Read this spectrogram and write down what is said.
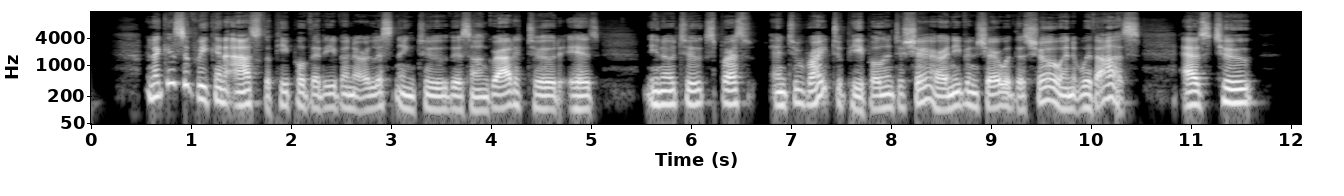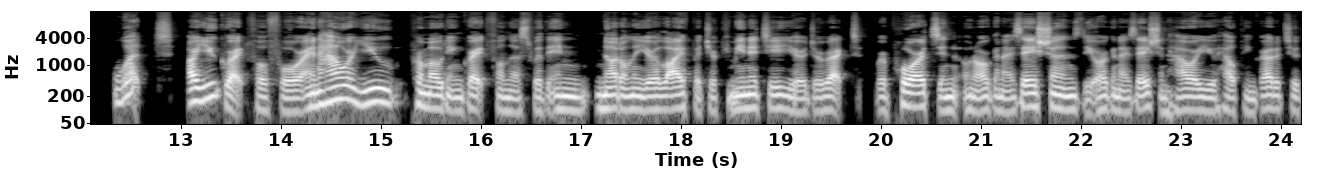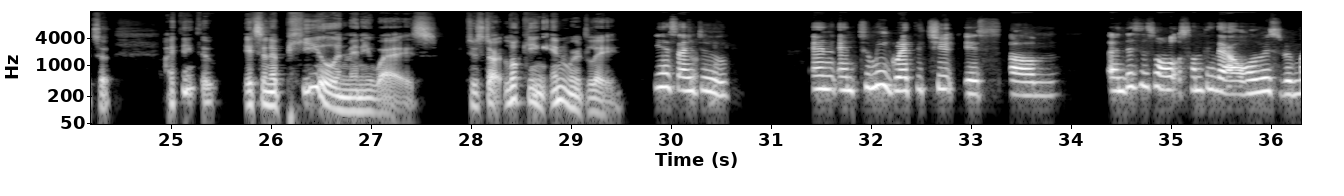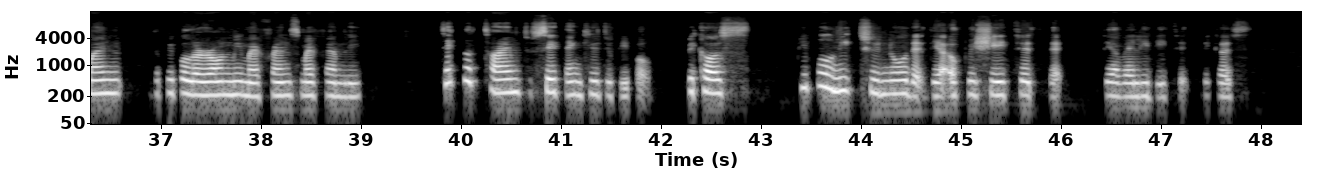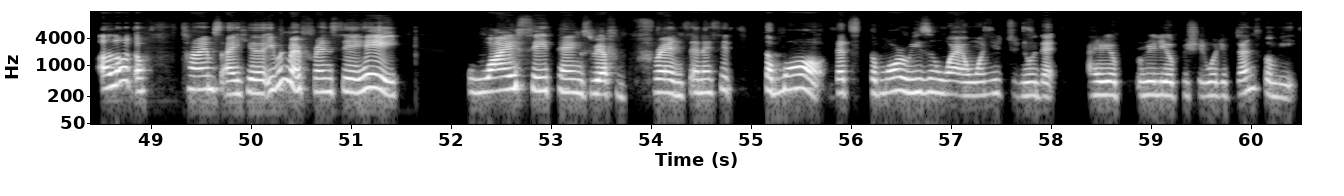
and i guess if we can ask the people that even are listening to this on gratitude is you know, to express and to write to people and to share and even share with the show and with us as to what are you grateful for and how are you promoting gratefulness within not only your life but your community your direct reports in on organizations the organization? How are you helping gratitude? So i think that it's an appeal in many ways to start looking inwardly. Yes i do. And and to me gratitude is um and this is all something that I always remind the people around me, my friends, my family. Take the time to say thank you to people because people need to know that they are appreciated, that they are validated. Because a lot of times I hear even my friends say, Hey, why say thanks? We are friends. And I said, the more, that's the more reason why I want you to know that I really appreciate what you've done for me.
